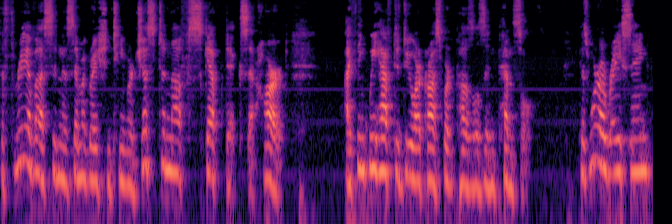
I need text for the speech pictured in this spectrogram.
The three of us in this immigration team are just enough skeptics at heart. I think we have to do our crossword puzzles in pencil because we're erasing,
